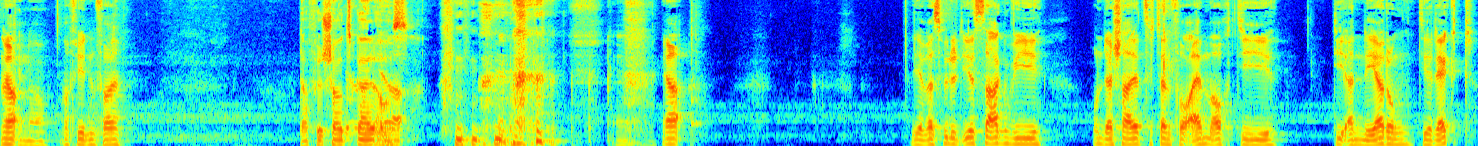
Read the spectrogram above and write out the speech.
Ja, genau. auf jeden Fall. Dafür schaut's geil ja. aus. ja. Ja, was würdet ihr sagen, wie unterscheidet sich dann vor allem auch die, die Ernährung direkt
